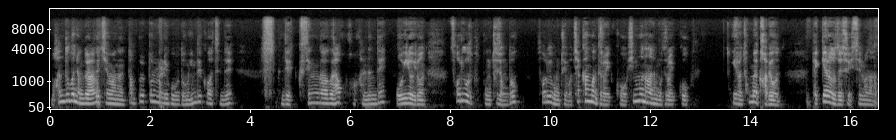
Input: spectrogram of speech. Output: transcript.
뭐 한두 번 정도야 하겠지만은 땀 뻘뻘 흘리고 너무 힘들 것 같은데 근데 그 생각을 하고 갔는데 오히려 이런 서류 봉투 정도? 서류 봉투에 뭐 책 한 권 들어있고 신문 하나 정도 들어있고 이런 정말 가벼운 100개라도 들수 있을 만한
